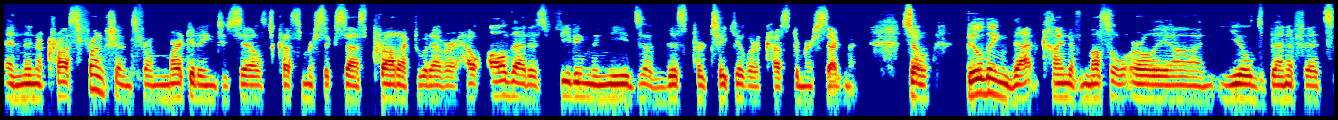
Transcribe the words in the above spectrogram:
and then across functions from marketing to sales to customer success product whatever how all that is feeding the needs of this particular customer segment. So building that kind of muscle early on yields benefits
